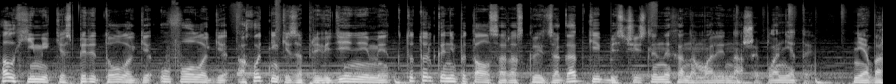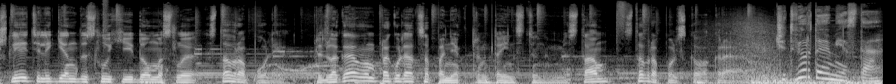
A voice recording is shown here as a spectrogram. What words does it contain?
Алхимики, спиритологи, уфологи, охотники за привидениями, кто только не пытался раскрыть загадки бесчисленных аномалий нашей планеты. Не обошли эти легенды, слухи и домыслы Ставрополье. Предлагаю вам прогуляться по некоторым таинственным местам Ставропольского края. Четвертое место.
